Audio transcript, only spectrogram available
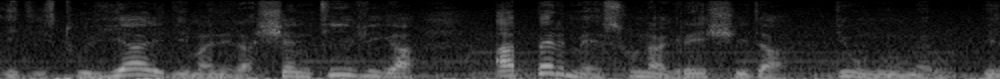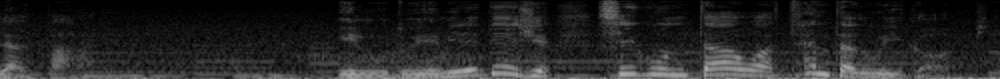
e di studiare in maniera scientifica ha permesso una crescita di un numero di alpani. Nel 2010 si contava 32 coppie.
